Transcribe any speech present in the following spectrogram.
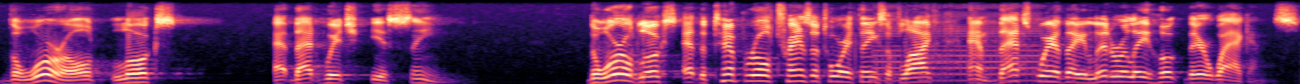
The world looks at that which is seen. The world looks at the temporal, transitory things of life, and that's where they literally hook their wagons.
